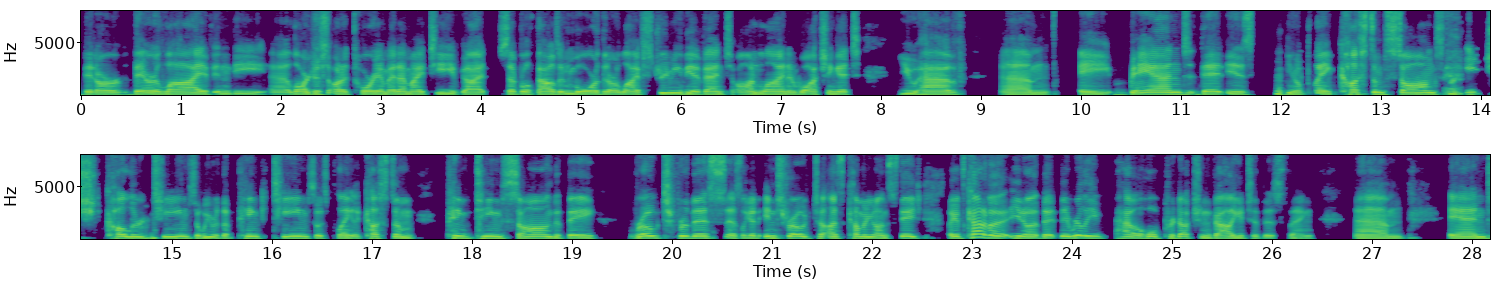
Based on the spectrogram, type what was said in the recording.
that are there live in the uh, largest auditorium at MIT. You've got several thousand more that are live streaming the event online and watching it. You have um, a band that is you know playing custom songs for each colored team. So we were the pink team, so it's playing a custom pink team song that they wrote for this as like an intro to us coming on stage. Like it's kind of a you know they really have a whole production value to this thing. Um, and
